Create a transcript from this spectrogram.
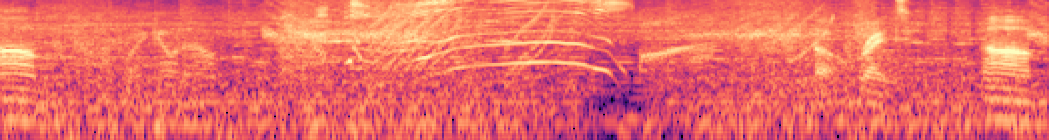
Um, where do I go now? Oh, right. Um,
